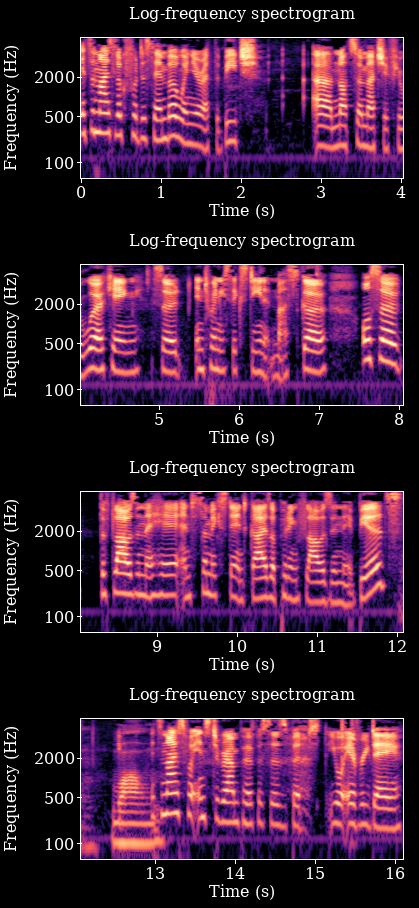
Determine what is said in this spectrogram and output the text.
it's a nice look for December when you're at the beach. Um, not so much if you're working. So in 2016, it must go. Also, the flowers in their hair, and to some extent, guys are putting flowers in their beards. Wow. It's nice for Instagram purposes, but your everyday,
